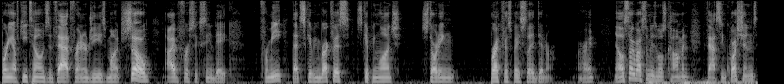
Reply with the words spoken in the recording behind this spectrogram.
burning off ketones and fat for energy as much. So I prefer 16 to 8. For me, that's skipping breakfast, skipping lunch, starting breakfast basically at dinner. All right. Now let's talk about some of these most common fasting questions.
